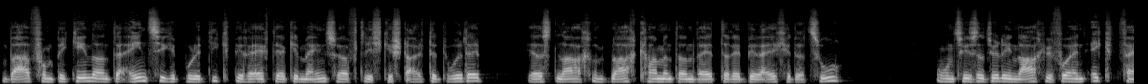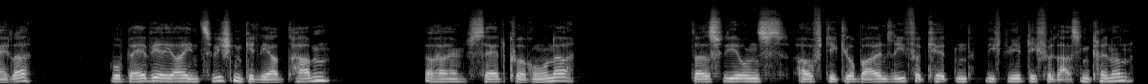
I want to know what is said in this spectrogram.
war von Beginn an der einzige Politikbereich, der gemeinschaftlich gestaltet wurde. Erst nach und nach kamen dann weitere Bereiche dazu. Und sie ist natürlich nach wie vor ein Eckpfeiler Wobei wir ja inzwischen gelernt haben, äh, seit Corona, dass wir uns auf die globalen Lieferketten nicht wirklich verlassen können.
